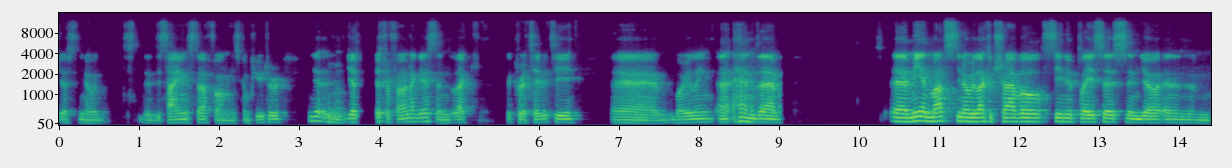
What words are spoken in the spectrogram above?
Just you know the designing stuff on his computer, Mhm. just just for fun, I guess, and like the creativity um, boiling. Uh, and um, uh, me and Mats, you know, we like to travel, see new places, and, you know, and um,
